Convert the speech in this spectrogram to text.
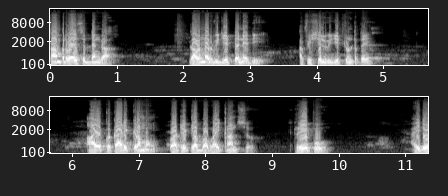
సాంప్రదాయ సిద్ధంగా గవర్నర్ విజిట్ అనేది అఫీషియల్ విజిట్ ఉంటుంది. ఆ యొక్క కార్యక్రమం రోటరీ క్లబ్ ఆఫ్ ఐకాన్స్ రేపు ఐదో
